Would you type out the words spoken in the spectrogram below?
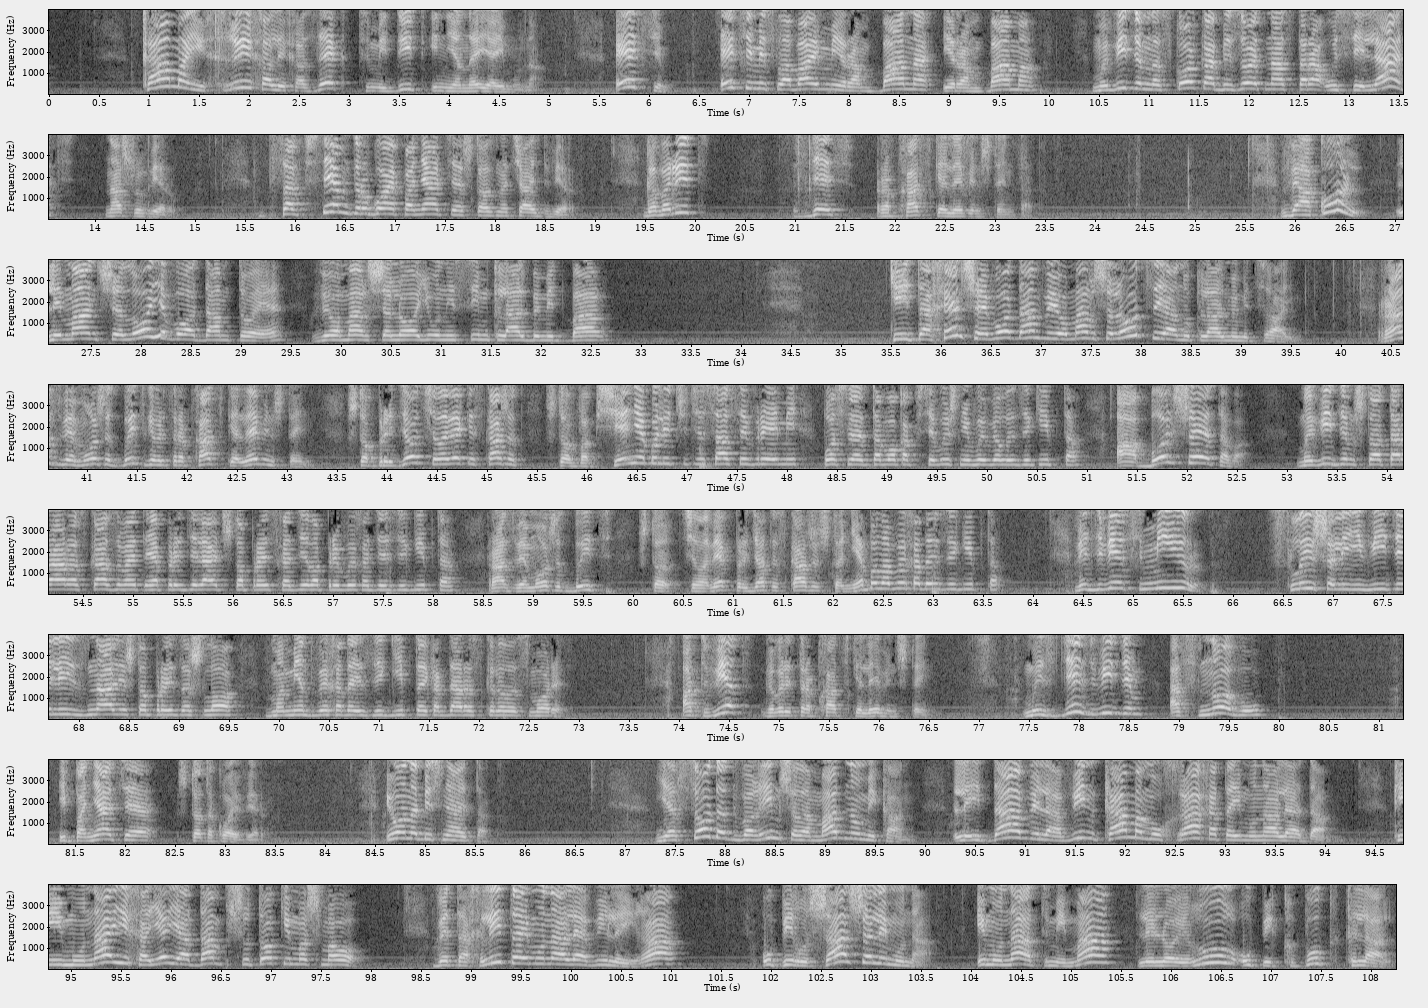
кама и ихриха лихазек тмидит иньянея имуна. Этим – Этими словами Рамбана и Рамбама мы видим, насколько обязует нас Тара усилять нашу веру. Совсем другое понятие, что означает вера. Говорит здесь Рабхатский Левинштейн так. Веаколь лиман шело его адам тое, веомар шело юнисим клал бемидбар – Ки тахен его дам виомар шелоцияну клаль. Разве может быть, говорит Рабхатский Левинштейн, что придет человек и скажет, что вообще не были чудеса с евреями после того, как Всевышний вывел из Египта. А больше этого, мы видим, что Тара рассказывает и определяет, что происходило при выходе из Египта. Разве может быть, что человек придет и скажет, что не было выхода из Египта? Ведь весь мир слышали и видели и знали, что произошло в момент выхода из Египта и когда раскрылось море. Ответ, говорит Рабхатский Левинштейн, мы здесь видим основу и понятие, что такое вера. И он объясняет так. יסוד דברים שלמדנו מכאן, לידע ולהבין כמה מוכרחת האמונה לאדם. Кимуна и хая я дам пшутоки машмао. Ветахлита имуна лявила ира. Упируша шалимуна. Имуна тмима лилойрур упикпук клал.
